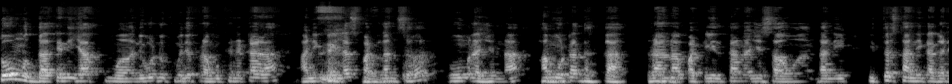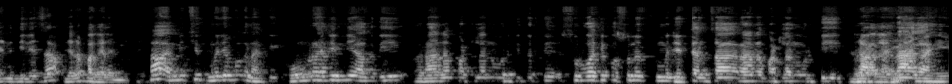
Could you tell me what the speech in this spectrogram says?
तो मुद्दा त्यांनी या निवडणुकीमध्ये प्रामुख्याने टाळला आणि कैलास पाटलांसह ओमराजेंना हा मोठा धक्का राणा पाटील तानाजी सावंत आणि इतर स्थानिक आघाडीने दिल्याचं आपल्याला बघायला मिळतंय. हा निश्चित. म्हणजे बघ ना की ओमराजेंनी अगदी राणा पाटलांवरती तर ते सुरुवातीपासूनच म्हणजे त्यांचा राणा पाटलांवरती राग आहे. राग आहे.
